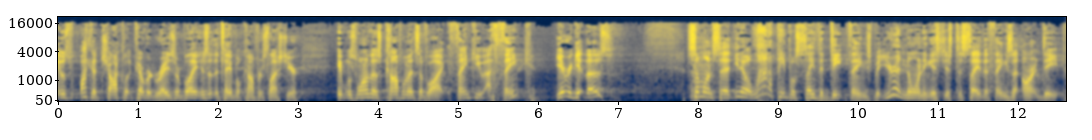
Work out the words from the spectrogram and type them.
it was like a chocolate covered razor blade. It was at the table conference last year. It was one of those compliments of like, thank you, I think. You ever get those? Someone said, you know, a lot of people say the deep things, but your anointing is just to say the things that aren't deep.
